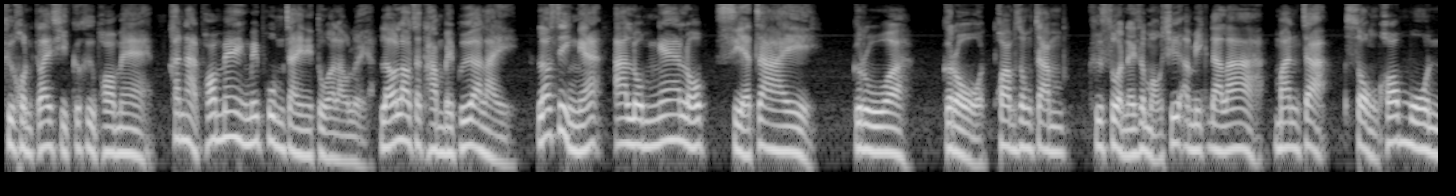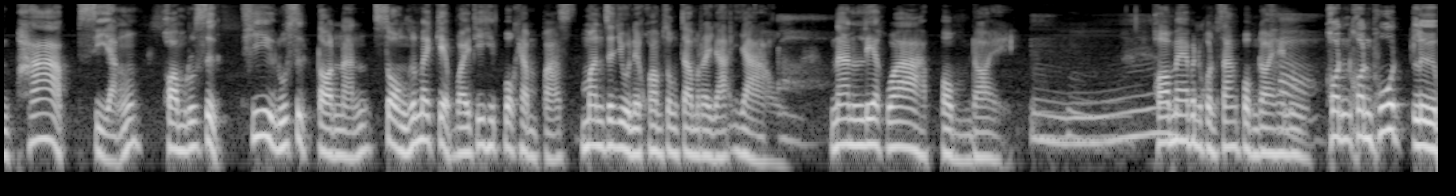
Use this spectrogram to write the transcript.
คือคนใกล้ชิดก็คือพ่อแม่ ขนาดพ่อแม่ยังไม่ภูมิใจในตัวเราเลยอะแล้วเราจะทำไปเพื่ออะไร แล้วสิ่งเนี้ยอารมณ์แง่ลบ เสียใจ กลัว โกรธ ความทรงจำคือส่วนในสมองชื่ออะมิกดาลามันจะส่งข้อมูลภาพเสียง ความรู้สึกที่รู้สึกตอนนั้น ส่งขึ้นไปเก็บไว้ที่ฮิปโปแคมปัส มันจะอยู่ในความทรงจำระยะยาวอ่านั่นเรียกว่าปมด้อยอืม พ่อแม่เป็นคนสร้างปมด้อยให้ค่ะลูก คนคนพูดลืม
